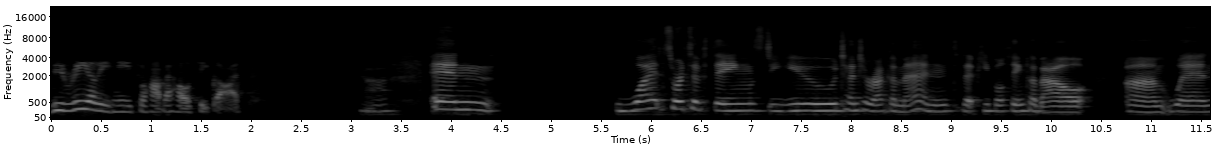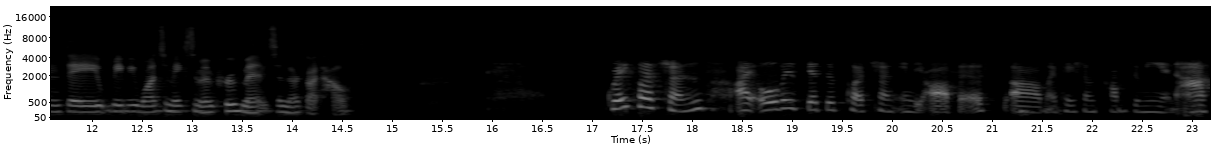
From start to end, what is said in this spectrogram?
we really need to have a healthy gut. Yeah. And what sorts of things do you tend to recommend that people think about um, when they maybe want to make some improvements in their gut health? Great questions. I always get this question in the office. Uh, my patients come to me and ask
